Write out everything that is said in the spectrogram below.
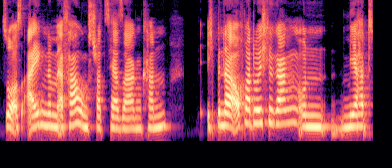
so aus eigenem Erfahrungsschatz her sagen kann, ich bin da auch mal durchgegangen und mir hat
